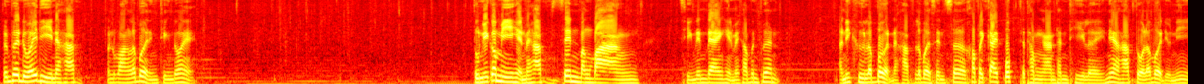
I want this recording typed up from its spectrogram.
เพื่อนๆดูให้ดีนะครับ มันวางระเบิดจริง ๆ ด้วย ตรงนี้ก็มีเห็นไหมครับ เส้นบางๆสีแดงๆเห็นไหมครับเพื่อนๆ อันนี้คือระเบิดนะครับระเบิดเซนเซอร์เข้าไปใกล้ปุ๊บจะทำงานทันทีเลยเนี่ยครับ ตัวระเบิดอยู่นี่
